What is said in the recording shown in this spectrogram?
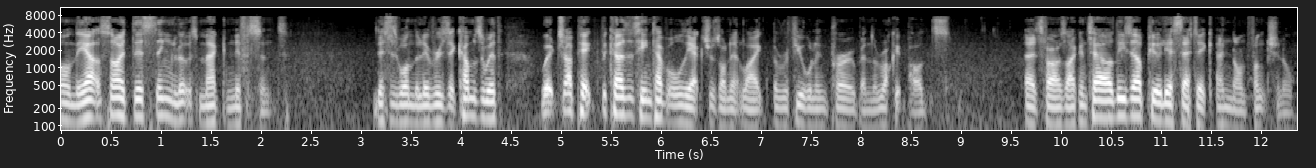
On the outside, this thing looks magnificent. This is one of the liveries it comes with, which I picked because it seemed to have all the extras on it, like the refueling probe and the rocket pods. As far as I can tell, these are purely aesthetic and non-functional.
